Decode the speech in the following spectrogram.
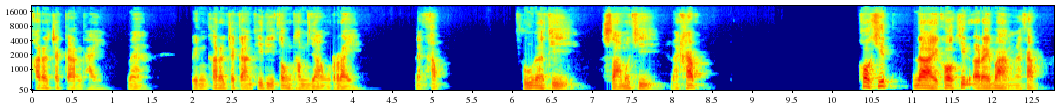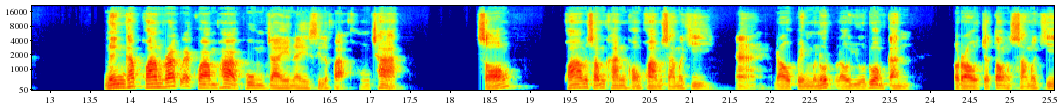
ข้าราชการไทยนะเป็นข้าราชการที่ดีต้องทำอย่างไรนะครับ รู้หน้าที่สามัคคีนะครับ ข้อคิดได้ข้อคิดอะไรบ้างนะครับหนึ่งครับความรักและความภาคภูมิใจในศิลปะของชาติ 2. ความสำคัญของความสามัคคี เราเป็นมนุษย์เราอยู่ร่วมกัน เราจะต้องสามัคคี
